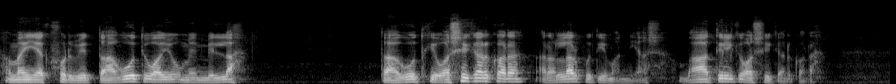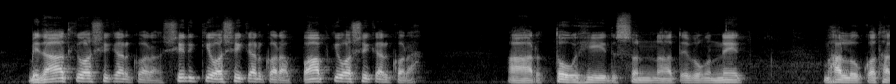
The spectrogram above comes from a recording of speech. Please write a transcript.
ফামাই এক ফরবি তাগুত ওয়ায়ু মেমিল্লাহ তাগুতকে অস্বীকার করা আর আল্লাহর প্রতি মান নিয়ে আসা। বাতিলকে অস্বীকার করা, বেদাতকে অস্বীকার করা শিরকে অস্বীকার করা, পাপকে অস্বীকার করা আর তৌহিদ সন্ন্যাত এবং নেক, ভালো কথা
